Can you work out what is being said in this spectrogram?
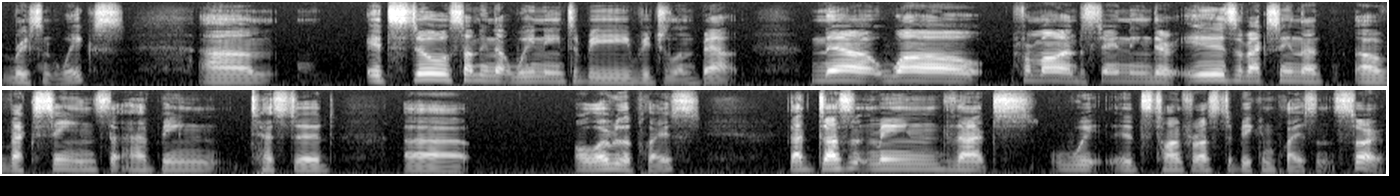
recent weeks. Um, it's still something that we need to be vigilant about. Now, while from my understanding, there is a vaccine that uh, vaccines that have been tested uh, all over the place that doesn't mean that we it's time for us to be complacent. So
